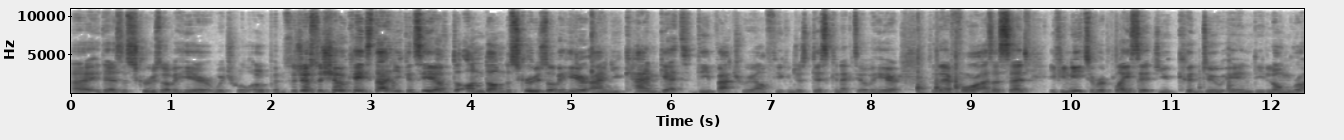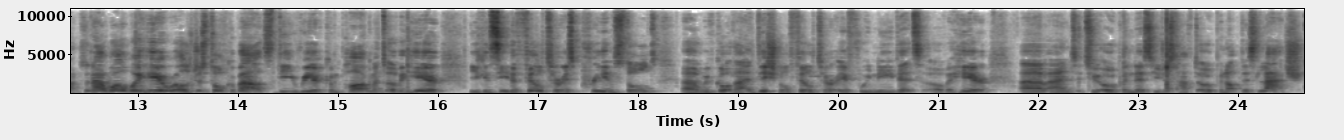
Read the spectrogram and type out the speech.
uh, there's a screws over here which will open. So just to showcase that, you can see I've undone the screws over here, and you can get the battery off. You can just disconnect disconnect it over here. So therefore, as I said, if you need to replace it, you could do in the long run. So now while we're here, I'll just talk about the rear compartment over here. You can see the filter is pre-installed. Uh, we've got that additional filter if we need it over here. Uh, and to open this, you just have to open up this latch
